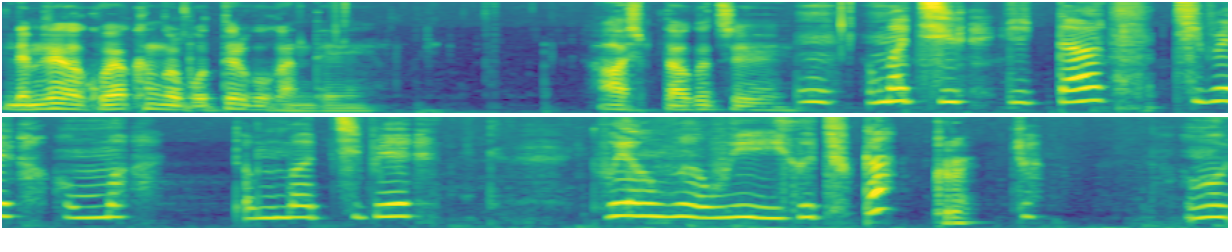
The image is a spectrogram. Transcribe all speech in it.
냄새가 고약한 걸 못 들고 간대. 아쉽다, 그치? 응, 엄마 집 일단 집에 엄마 엄마 집에 고양이 우리 이거 줄까? 그래, 엄마가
